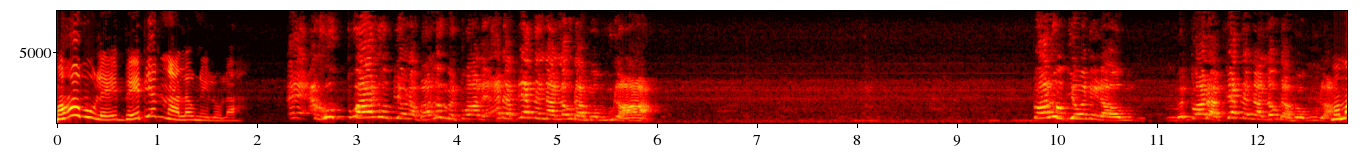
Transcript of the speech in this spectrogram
မဟုတ်ဘူးလေဘေးပြဿနာလုံးနေလို့လားအဲအခုတွားလို့ပြောတာဘာလို့မတွားလဲအဲ့ဒါပြဿနာလောက်တာမဟုတ်ဘူးလား တွားလို့ပြောနေတာကိုမတွားတာပြဿနာလောက်တာမဟုတ်ဘူးလားမမ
